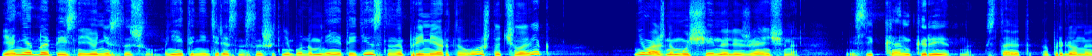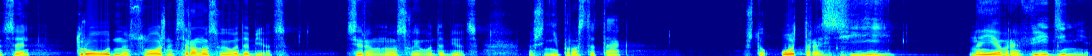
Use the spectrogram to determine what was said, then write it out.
я ни одной песни ее не слышал. Мне это неинтересно, слышать не буду. Мне это единственный пример того, что человек, неважно, мужчина или женщина, если конкретно ставит определенную цель, трудно, сложно, все равно своего добьется. Все равно своего добьется. Потому что не просто так, что от России на Евровидение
